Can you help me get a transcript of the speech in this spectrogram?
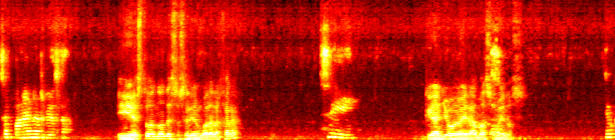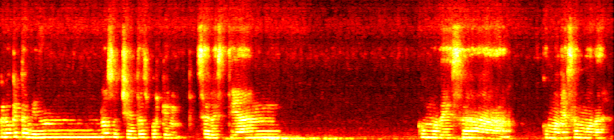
se pone nerviosa. ¿Y esto dónde sucedió? ¿En Guadalajara? Sí. ¿Qué año era más o menos? Yo creo que también los ochentas porque se vestían como de esa, como de esa moda.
